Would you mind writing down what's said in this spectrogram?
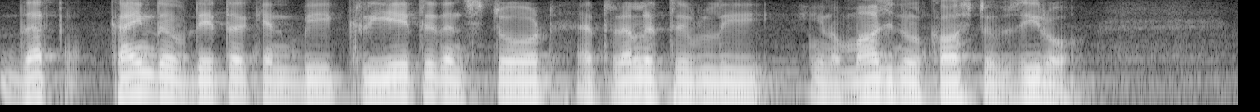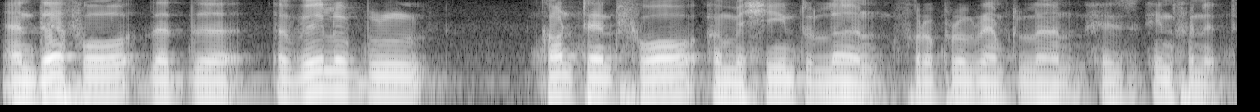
that kind of data can be created and stored at relatively you know, marginal cost of zero, and therefore that the available content for a machine to learn, for a program to learn, is infinite.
